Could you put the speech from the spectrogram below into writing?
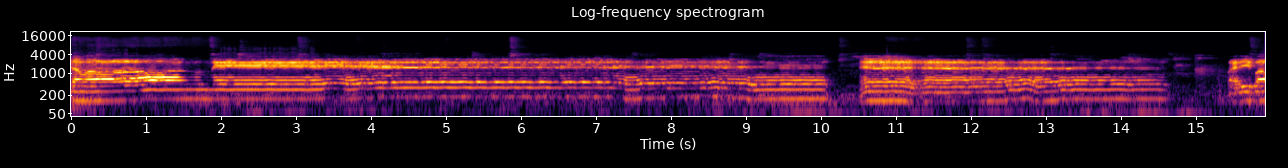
വാങ്ങുന്നേ പരിപാ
